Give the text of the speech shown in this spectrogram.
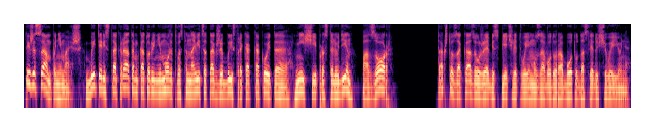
Ты же сам понимаешь, быть аристократом, который не может восстановиться так же быстро, как какой-то нищий простолюдин — позор. Так что заказы уже обеспечили твоему заводу работу до следующего июня.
